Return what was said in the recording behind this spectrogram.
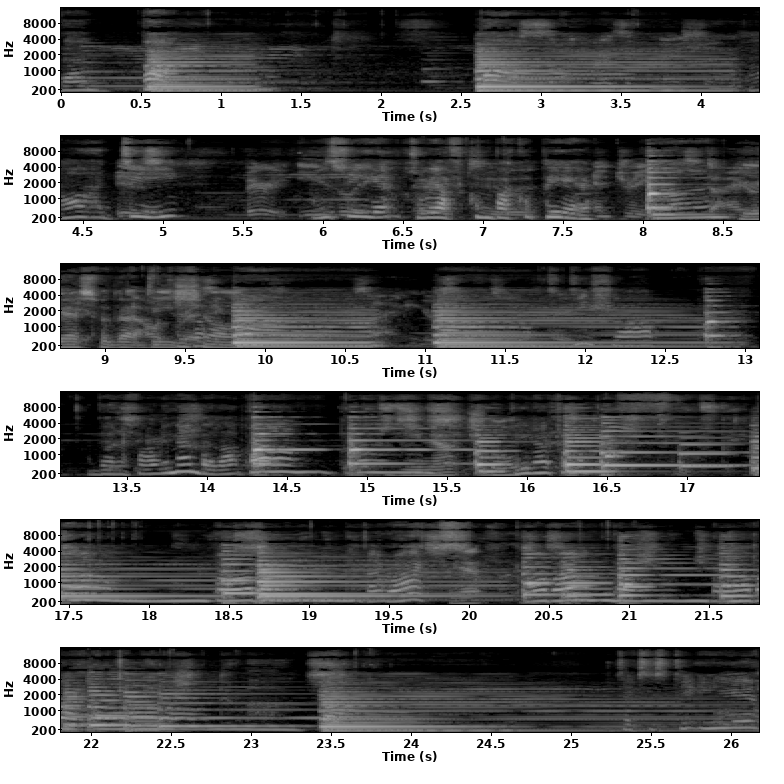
Then bam, Song bam. Resignation Oh, D. You see it? So we have to come back up here. Entry in his diary Yes, with that D sharp. And then if I remember that, bam, D natural. D natural. Is that right? Yeah. Takes us to here.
